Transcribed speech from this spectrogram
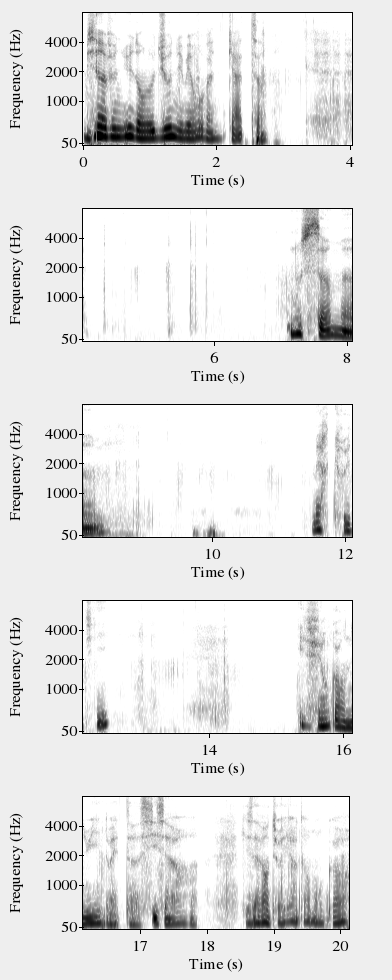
Bienvenue dans l'audio numéro 24. Nous sommes euh, mercredi. Il fait encore nuit, il doit être 6 heures. Les aventurières dorment encore.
